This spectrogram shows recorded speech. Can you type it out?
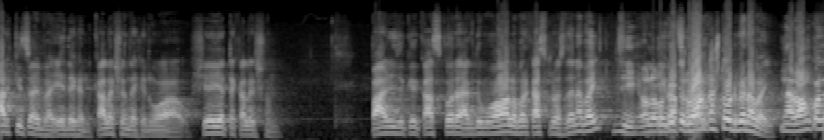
আর কি চাই ভাই? এই দেখেন কালেকশন দেখেন ওয়াও সেই একটা কালেকশন পাড়ি থেকে কাজ করা একদম অল ওভার কাজ করা আছে না ভাই? জি অল ওভার কাজ রং কাজটা উঠবে না ভাই? না রং কজ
